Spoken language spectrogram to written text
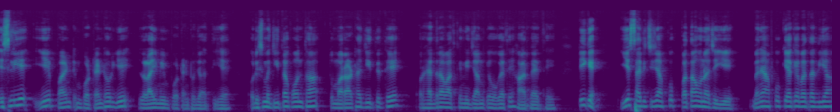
इसलिए ये पॉइंट इंपॉर्टेंट है और ये लड़ाई में इंपॉर्टेंट हो जाती है। और इसमें जीता कौन था? तो मराठा जीते थे और हैदराबाद के निज़ाम के हो गए थे, हार गए थे। ठीक है ये सारी चीज़ें आपको पता होना चाहिए। मैंने आपको क्या क्या बता दिया?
